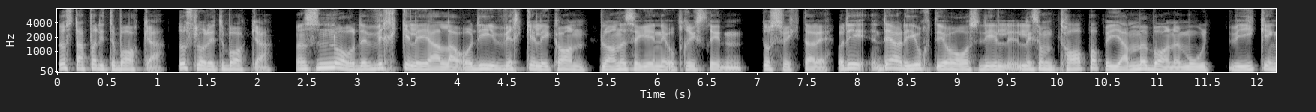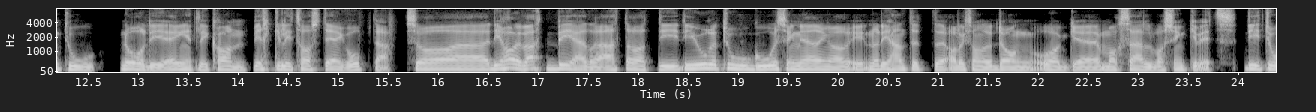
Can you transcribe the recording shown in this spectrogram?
da stepper de tilbake. Da slår de tilbake. Mens når det virkelig gjelder, og de virkelig kan blande seg inn i opprykksstriden, da svikter de. Og de, det har de gjort i år også. De liksom taper på hjemmebane mot Viking 2 når de egentlig kan virkelig ta steget opp der. Så uh, de har jo vært bedre etter at de, de gjorde to gode signeringer når de hentet uh, Alexander Dang og uh, Marcel Waszinkiewicz. De to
